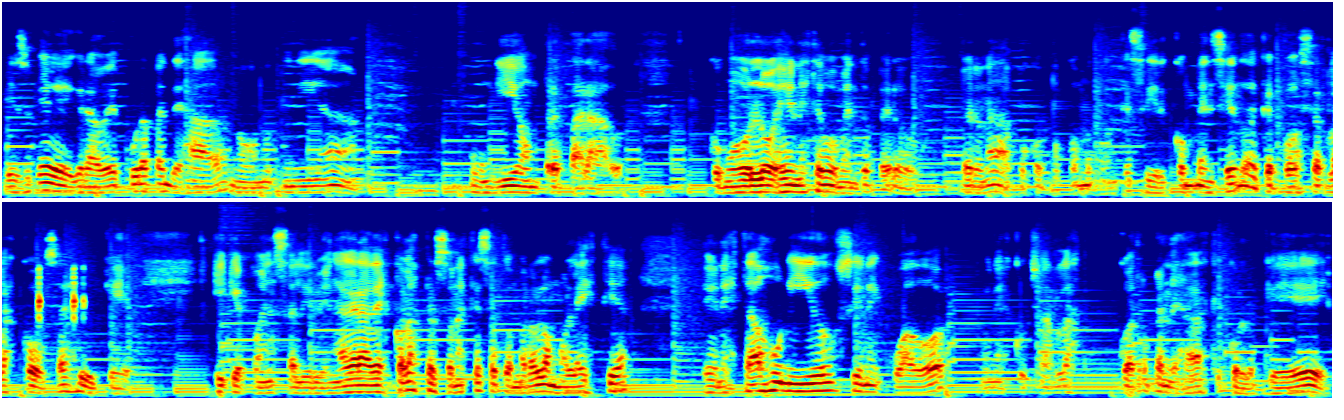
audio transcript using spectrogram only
Pienso que grabé pura pendejada, no, no tenía un guion preparado, como lo es en este momento, pero, pero nada, poco a poco me tengo que seguir convenciendo de que puedo hacer las cosas y que, y que pueden salir bien. Agradezco a las personas que se tomaron la molestia en Estados Unidos y en Ecuador en escuchar las cuatro pendejadas que coloqué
